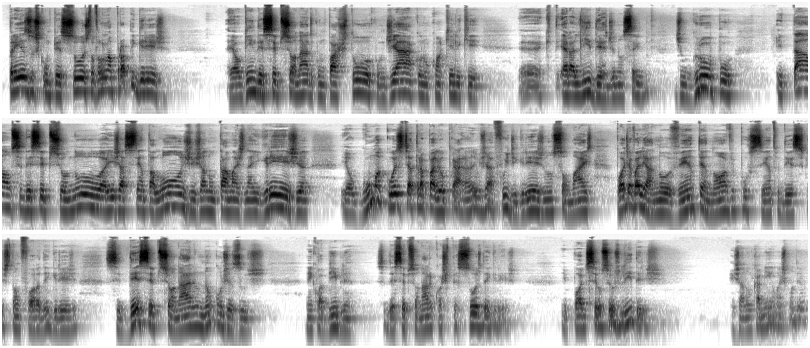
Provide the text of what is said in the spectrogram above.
Presos com pessoas, estou falando na própria igreja. É alguém decepcionado com um pastor, com um diácono, com aquele que, é, que era líder de não sei de um grupo e tal, se decepcionou, aí já senta longe, já não está mais na igreja, e alguma coisa te atrapalhou. Cara, eu já fui de igreja, não sou mais. Pode avaliar, 99% desses que estão fora da igreja se decepcionaram não com Jesus, nem com a Bíblia, se decepcionaram com as pessoas da igreja. E pode ser os seus líderes, e já não caminham mais com Deus.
